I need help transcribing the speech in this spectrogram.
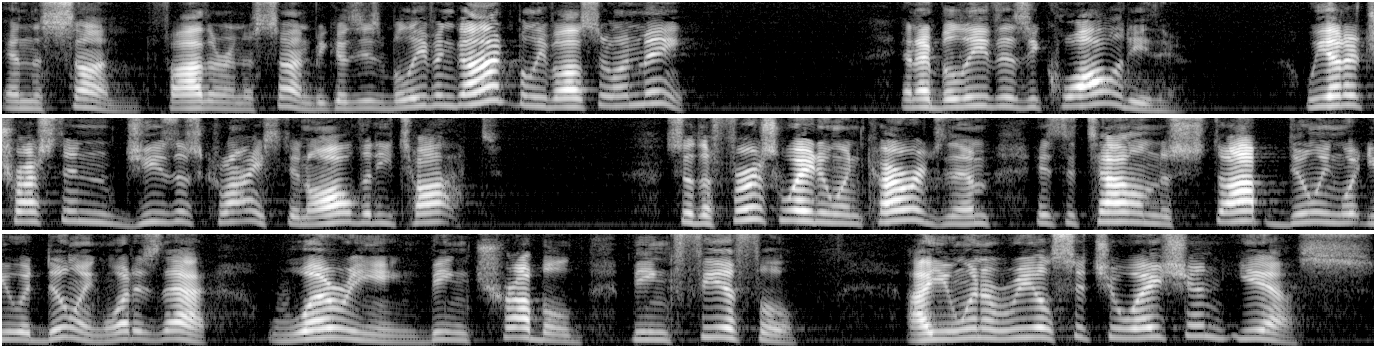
and the Son, Father and the Son, because he's believe in God, believe also in me. And I believe there's equality there. We ought to trust in Jesus Christ and all that he taught. So the first way to encourage them is to tell them to stop doing what you were doing. What is that? Worrying, being troubled, being fearful. Are you in a real situation? Yes.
